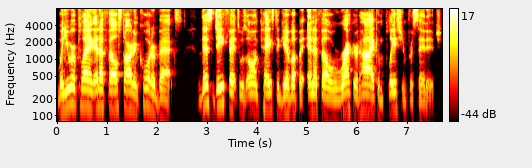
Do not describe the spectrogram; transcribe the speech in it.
when you were playing NFL starting quarterbacks, this defense was on pace to give up an NFL record high completion percentage.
